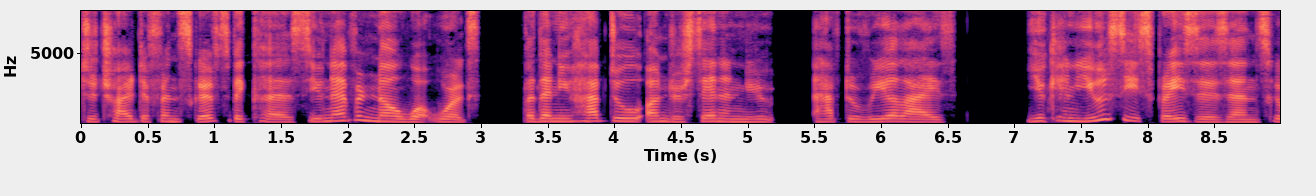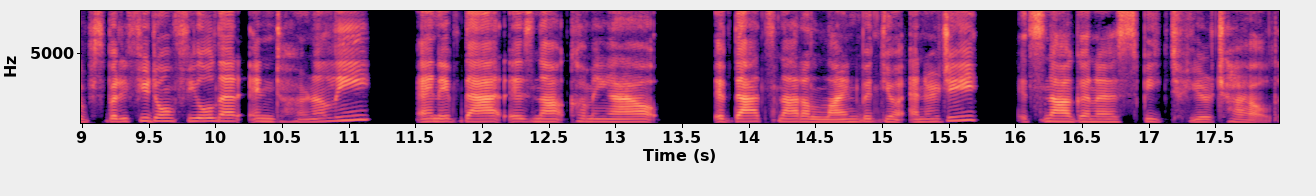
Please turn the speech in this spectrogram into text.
to try different scripts because you never know what works. But then you have to understand and you have to realize you can use these phrases and scripts, but if you don't feel that internally, and if that is not coming out, if that's not aligned with your energy, it's not going to speak to your child.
